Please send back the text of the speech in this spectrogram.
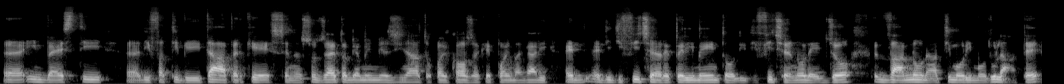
eh, in vesti eh, di fattibilità, perché se nel soggetto abbiamo immaginato qualcosa che poi magari è, è di difficile reperimento o di difficile noleggio, vanno un attimo rimodulate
